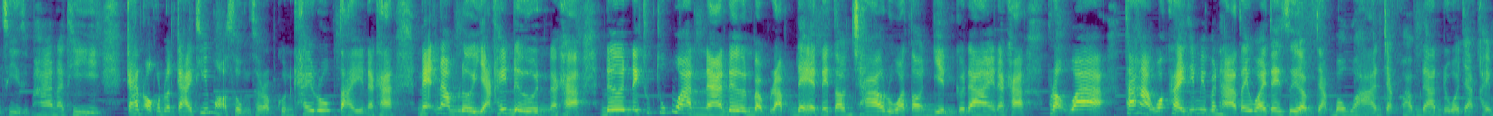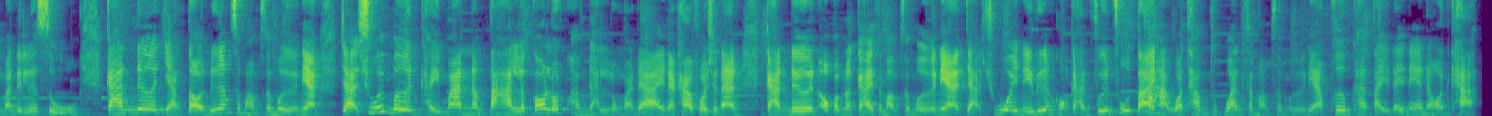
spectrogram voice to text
30-45 นาที การออกกำลังกายที่เหมาะสมสำหรับคนไข้โรคไตนะคะ แนะนำเลยอยากให้เดินนะคะ เดินในทุกๆวันนะเดินแบบรับแดดในตอนเช้าหรือว่าตอนเย็นก็ได้นะคะ เพราะว่าถ้าหากว่าใครที่มีปัญหาไตวายไตเสื่อมจากเบาหวานจากความดันหรือว่าจากไขมันในเลือดสูง การเดินอย่างต่อเนื่องสม่ำเสมอเนี่ยจะช่วยเบิร์นไขมันน้ำตาล แล้วก็ลดความดันลงมาได้นะคะ เพราะฉะนั้นการเดินออกกำลังกายสม่ำเสมอเนี่ยจะช่วยในเรื่องของการฟื้นฟูไตถ้าหากว่าทำทุกวันสม่ำเสมอเนี่ยเพิ่มค่าไตได้แน่นอนค่ะ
